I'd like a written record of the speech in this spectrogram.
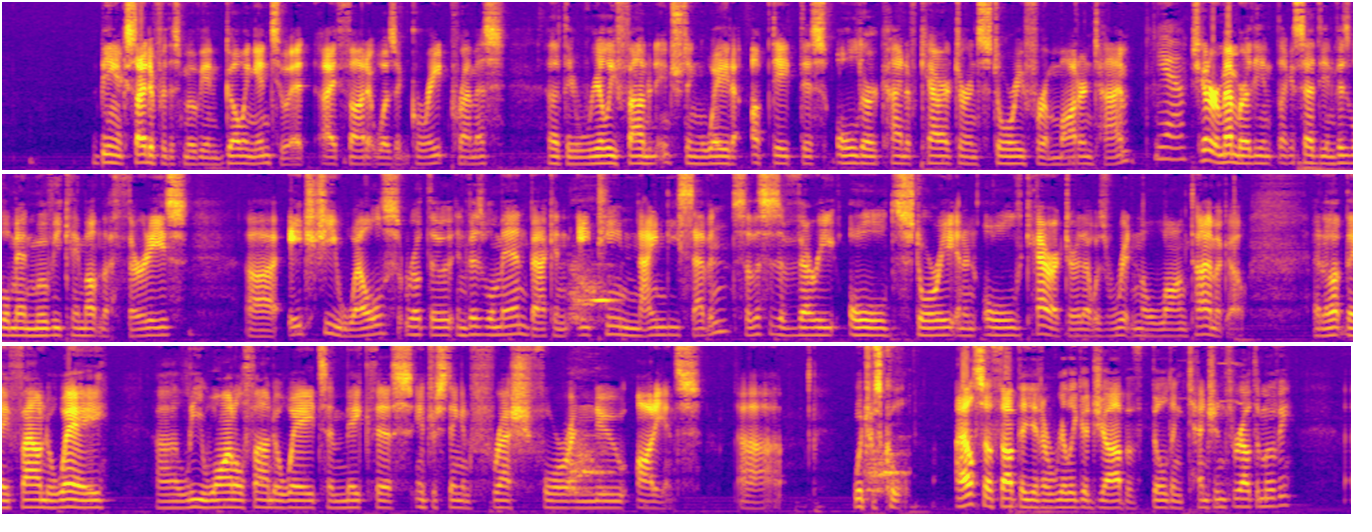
being excited for this movie and going into it, I thought it was a great premise. That they really found an interesting way to update this older kind of character and story for a modern time. Yeah. You got to remember, the like I said, the Invisible Man movie came out in the 30s. Uh, H.G. Wells wrote the Invisible Man back in 1897, so this is a very old story and an old character that was written a long time ago. And I thought they found a way. Uh, Leigh Whannell found a way to make this interesting and fresh for a new audience, uh, which was cool. I also thought they did a really good job of building tension throughout the movie.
